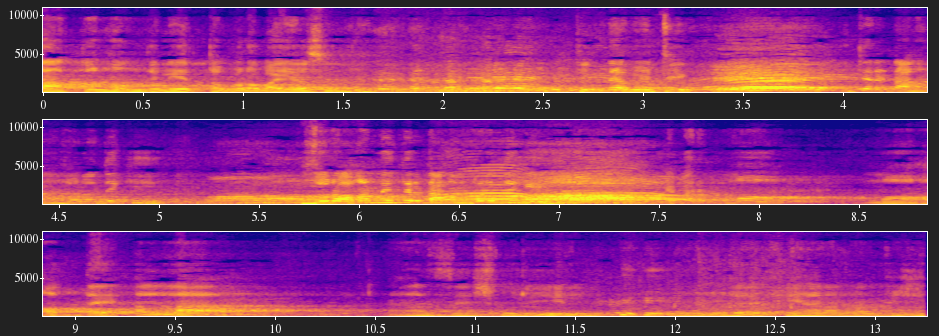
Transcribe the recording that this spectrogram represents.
দাঁত হম দিলে এত বড় বাই আছে। ঠিক না ভাই, ঠিক? ইতের ডাহন পরে দেখি? জোর হন ইতের ডাহন পরে দেখি? এবার ম ম হদ দে, আল্লাহ। আজে শরীর, মনে নাম পিছি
